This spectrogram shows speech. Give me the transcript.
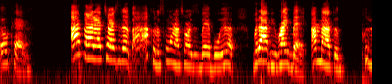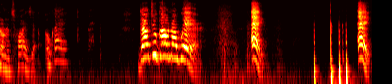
Okay. I thought I charged it up. I, I could have sworn I charged this bad boy up. But I'll be right back. I'm about to put it on the charger. Okay? Don't you go nowhere. Hey. Hey.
